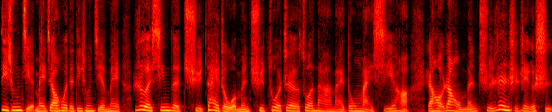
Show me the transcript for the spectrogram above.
弟兄姐妹，教会的弟兄姐妹，热心的去带着我们去做这做那，买东买西哈，然后让我们去认识这个是，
